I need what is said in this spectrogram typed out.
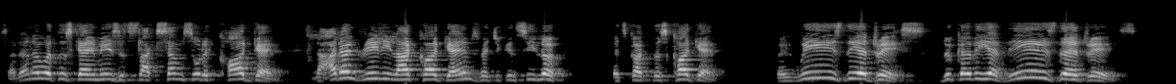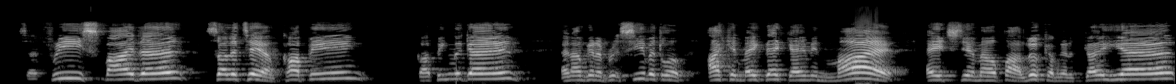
So I don't know what this game is. It's like some sort of card game. Now I don't really like card games, but you can see, look, it's got this card game. But where's the address? Look over here. There's the address. So free spider solitaire. I'm copying copying the game, and I'm going to see if it'll, I can make that game in my HTML file. Look, I'm going to go here.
